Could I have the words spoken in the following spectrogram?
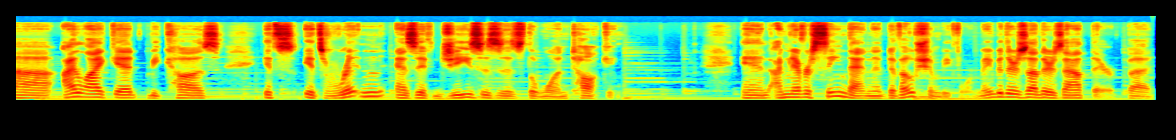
Uh, I like it because it's it's written as if Jesus is the one talking. And I've never seen that in a devotion before. Maybe there's others out there, but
